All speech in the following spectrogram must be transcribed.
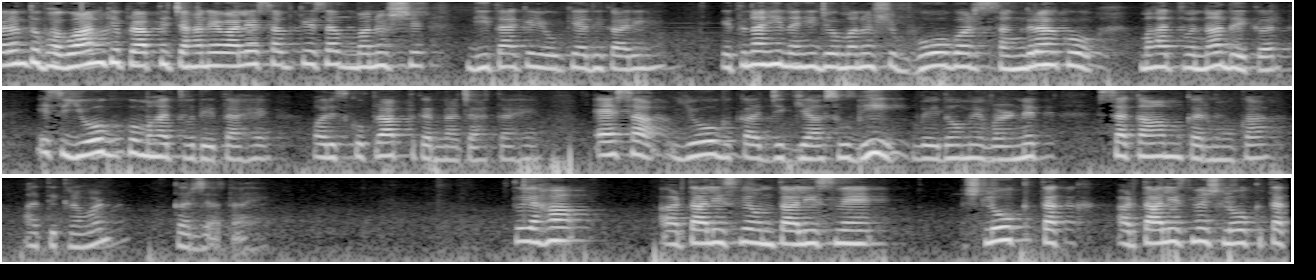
परंतु भगवान की प्राप्ति चाहने वाले सब के सब मनुष्य, गीता के योग के अधिकारी हैं। इतना ही नहीं, जो मनुष्य भोग और संग्रह को महत्व न देकर इस योग को महत्व देता है और इसको प्राप्त करना चाहता है। ऐसा योग का जिज्ञासु भी वेदों में वर्णित सकाम कर्मों का अतिक्रमण कर जाता है। तो यहाँ अड़तालीसवें, उनतालीसवें श्लोक तक, अड़तालीसवें श्लोक तक,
